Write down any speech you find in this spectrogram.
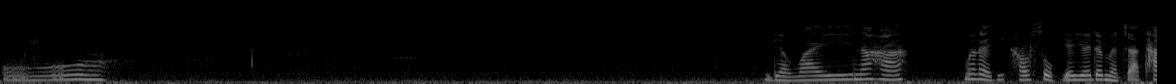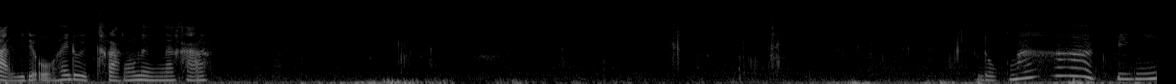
โอ้เดี๋ยวไว้นะคะ เมื่อไหร่ที่เขาสุกเยอะๆเดี๋ยวเหมือนจะถ่ายวิดีโอให้ดูอีกครั้งหนึ่งนะคะ ดกมากปีนี้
